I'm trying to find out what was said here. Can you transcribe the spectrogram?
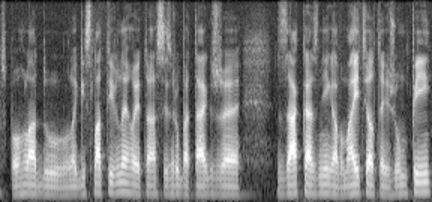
z pohľadu legislatívneho je to asi zhruba tak, že zákazník alebo majiteľ tej žumpy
